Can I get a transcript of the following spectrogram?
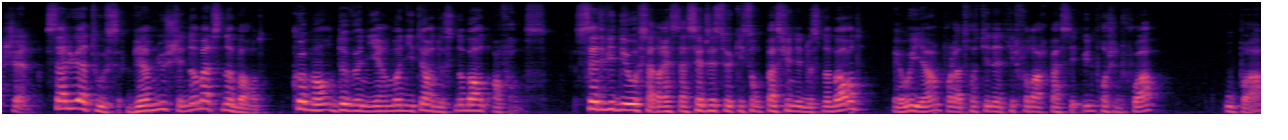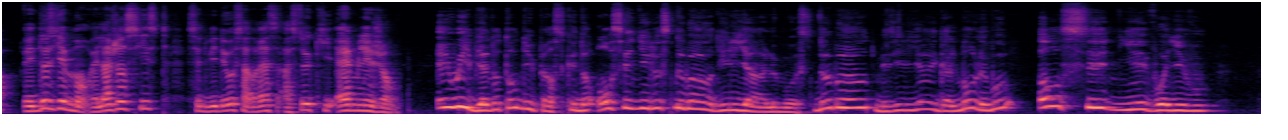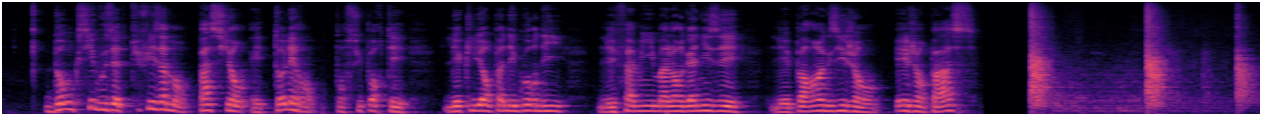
Action Salut à tous, bienvenue chez Nomad Snowboard. Comment devenir moniteur de snowboard en France? Cette vidéo s'adresse à celles et ceux qui sont passionnés de snowboard. Et oui, hein, pour la trottinette qu'il faudra repasser une prochaine fois. Ou pas. Et deuxièmement, et là j'insiste, cette vidéo s'adresse à ceux qui aiment les gens. Et oui, bien entendu, parce que dans enseigner le snowboard, il y a le mot snowboard, mais il y a également le mot enseigner, voyez-vous. Donc si vous êtes suffisamment patient et tolérant pour supporter les clients pas dégourdis, les familles mal organisées, les parents exigeants et j'en passe,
